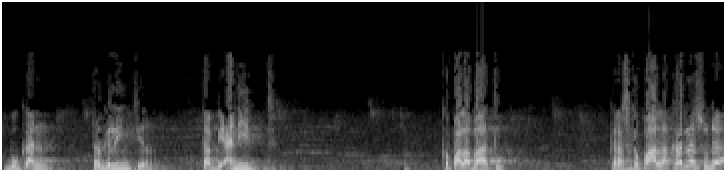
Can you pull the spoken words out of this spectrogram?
bukan tergelincir, tapi anid. Kepala batu keras kepala karena sudah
